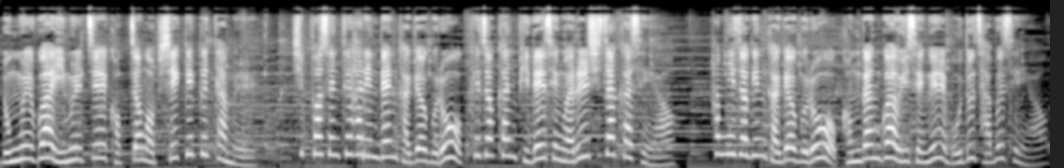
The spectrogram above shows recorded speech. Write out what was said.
녹물과 이물질 걱정 없이 깨끗함을 10% 할인된 가격으로 쾌적한 비데 생활을 시작하세요. 합리적인 가격으로 건강과 위생을 모두 잡으세요.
